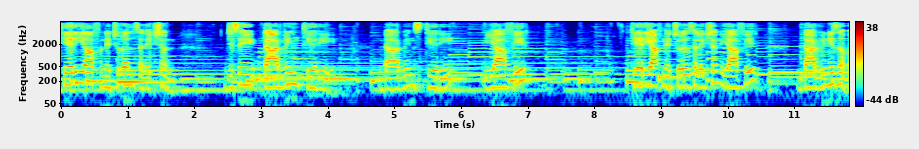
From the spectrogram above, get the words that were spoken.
थियरी ऑफ़ नेचुरल सिलेक्शन जिसे डार्विन थियरी डार्विन्स थियरी या फिर थियरी ऑफ़ नेचुरल सिलेक्शन या फिर डार्विनिज्म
